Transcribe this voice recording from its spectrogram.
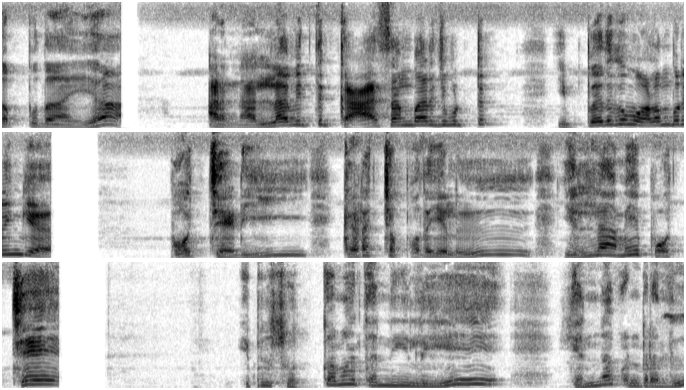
தப்பு தான் ஐயா. அட நல்லா விற்று காசு சம்பாரிச்சு விட்டு. இப்போ எதுக்கு புலம்புறீங்க போச்சேடி கிடைச்ச புதையல் எல்லாமே போச்சே. இப்போ சுத்தமாக தண்ணி இல்லையே என்ன பண்ணுறது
